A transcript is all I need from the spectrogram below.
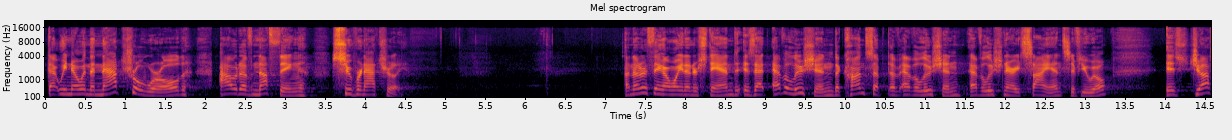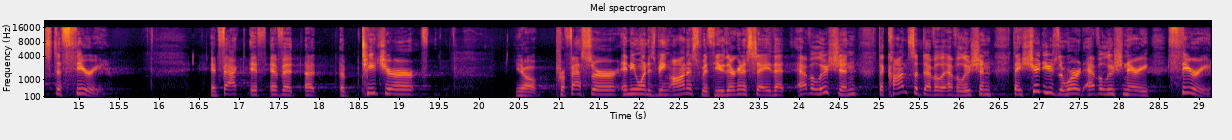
that we know in the natural world out of nothing supernaturally. Another thing I want you to understand is that evolution, the concept of evolution, evolutionary science, if you will, is just a theory. In fact, if, if a, a, a teacher, you know, professor, anyone is being honest with you, they're going to say that evolution, the concept of evolution, they should use the word evolutionary theory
